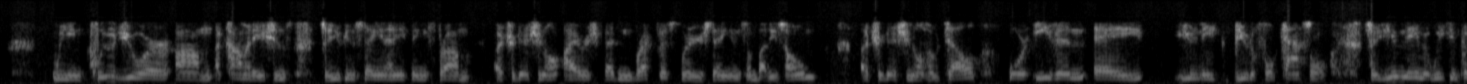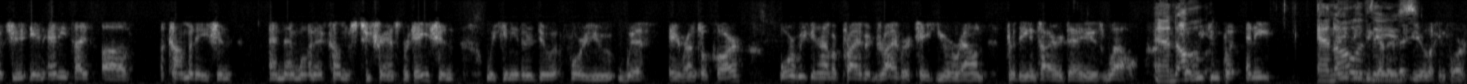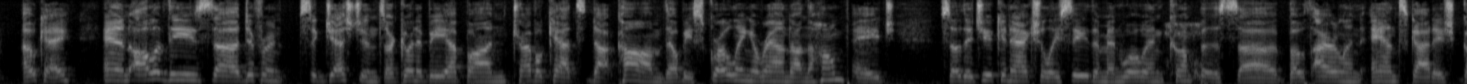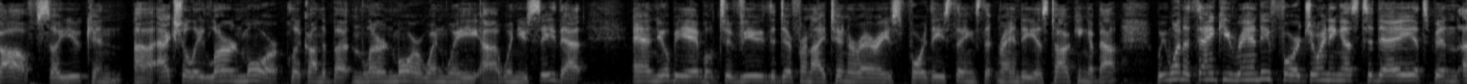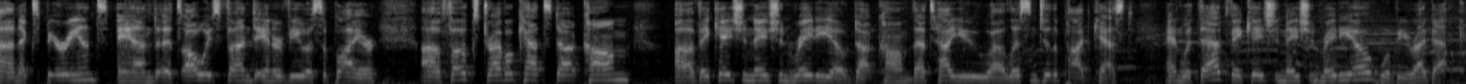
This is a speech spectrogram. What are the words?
We include your um, accommodations, so you can stay in anything from a traditional Irish bed and breakfast, where you're staying in somebody's home, a traditional hotel, or even a unique, beautiful castle. So you name it, we can put you in any type of accommodation. And then when it comes to transportation, we can either do it for you with a rental car or we can have a private driver take you around for the entire day as well. And so all, we can put any and all of together these, that you're looking for. Okay. And all of these uh, different suggestions are going to be up on travelkatz.com. They'll be scrolling around on the homepage so that you can actually see them and will encompass uh, both Ireland and Scottish golf. So you can uh, actually learn more. Click on the button "Learn More" when we uh, when you see that. and you'll be able to view the different itineraries for these things that Randy is talking about. We want to thank you, Randy, for joining us today. It's been an experience, and it's always fun to interview a supplier. Uh, folks, travelkatz.com. Uh, vacationnationradio.com. That's how you uh, listen to the podcast. And with that, Vacation Nation Radio, we'll be right back.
